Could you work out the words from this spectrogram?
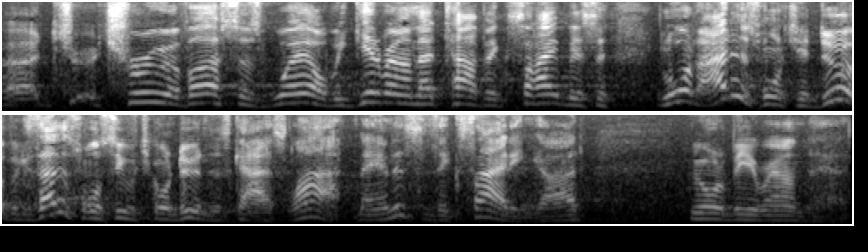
uh, tr- true of us as well. We get around that type of excitement and say, Lord, I just want you to do it because I just want to see what you're going to do in this guy's life. Man, this is exciting, God. We want to be around that.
